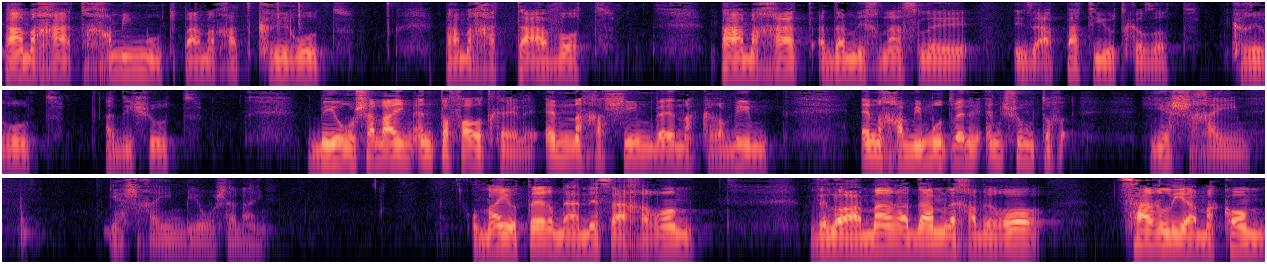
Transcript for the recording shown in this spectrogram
פעם אחת חמימות, פעם אחת קרירות, פעם אחת תאוות, פעם אחת אדם נכנס לאיזו אפתיות כזאת, קרירות, אדישות. בירושלים אין תופעות כאלה, אין נחשים ואין עקרבים, אין חמימות ואין שום תופעה. יש חיים, יש חיים בירושלים. ומה יותר מהנס האחרון, ולא אמר אדם לחברו, צר לי המקום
